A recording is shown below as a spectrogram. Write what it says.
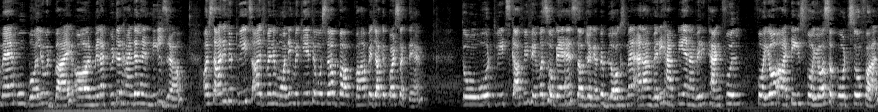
मैं हूँ बॉलीवुड बाय और मेरा ट्विटर हैंडल है नील्स राव और सारे जो ट्वीट्स आज मैंने मॉर्निंग में किए थे, वो सब आप वहाँ पे जाके पढ़ सकते हैं। तो वो ट्वीट्स काफ़ी फ़ेमस हो गए हैं सब जगह पे ब्लॉग्स में and I am very happy and I am very thankful for your artist for your support so far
